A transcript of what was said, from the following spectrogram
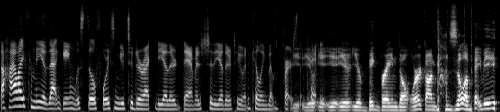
The highlight for me of that game was still forcing you to direct the other damage to the other two and killing them first. Okay? you, you, your your big brain don't work on Godzilla, baby.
